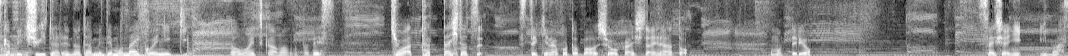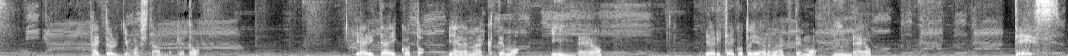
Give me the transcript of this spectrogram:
ます完璧主義誰のためでもない声日記どうも市川誠です。今日はたった一つ素敵な言葉を紹介したいなと思ってるよ。最初に言います。タイトルにもしたんだけどやりたいことやらなくてもいいんだよ。やりたいことやらなくてもいいんだよ。です、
